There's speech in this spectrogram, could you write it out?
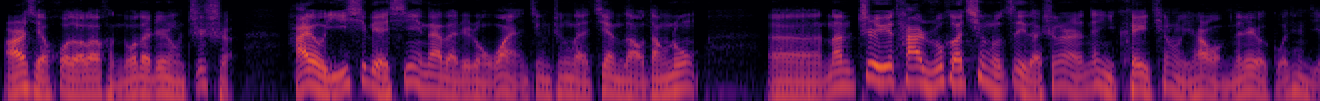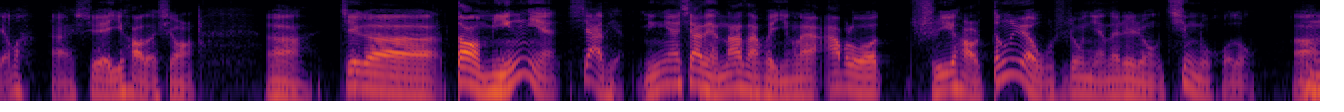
而且获得了很多的这种支持，还有一系列新一代的这种望远镜正在建造当中。呃，那至于他如何庆祝自己的生日，那你可以庆祝一下我们的这个国庆节嘛？啊，十月一号的时候，啊。这个到明年夏天，明年夏天，NASA 会迎来阿波罗十一号登月五十周年的这种庆祝活动啊。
